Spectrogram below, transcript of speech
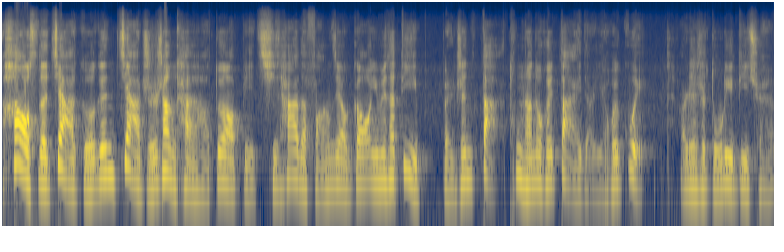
house 的价格跟价值上看，哈，都要比其他的房子要高，因为它地本身大，通常都会大一点，也会贵，而且是独立地权，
